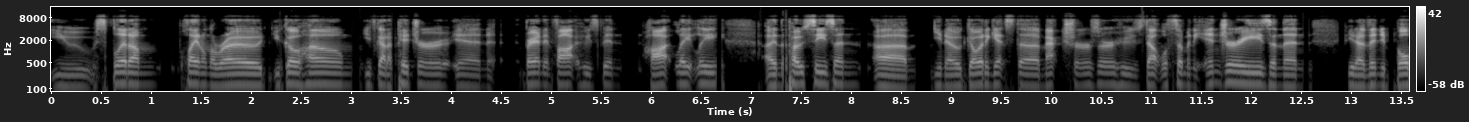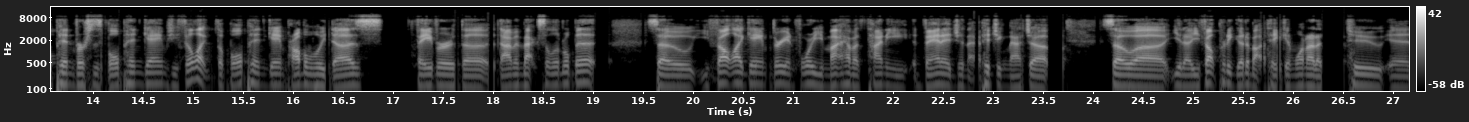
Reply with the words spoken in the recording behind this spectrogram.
you split them playing on the road. You go home. You've got a pitcher in Brandon Pfaadt who's been hot lately uh, in the postseason. Um, you know, going against the Max Scherzer who's dealt with so many injuries, and then you know, then you bullpen versus bullpen games. You feel like the bullpen game probably does favor the Diamondbacks a little bit. So you felt like game three and four, you might have a tiny advantage in that pitching matchup. So uh, you know, you felt pretty good about taking one out of two in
